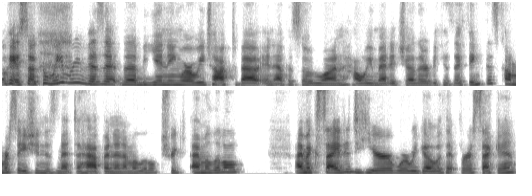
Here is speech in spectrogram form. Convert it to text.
okay. So can we revisit the beginning where we talked about in episode one how we met each other? Because I think this conversation is meant to happen, and I'm a little tricky. I'm a little. I'm excited to hear where we go with it for a second,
